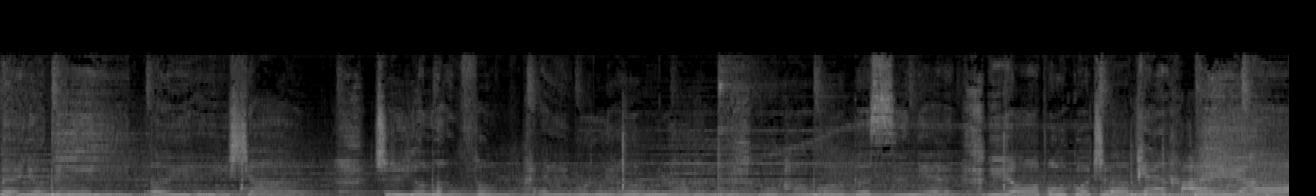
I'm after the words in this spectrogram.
没有你的异乡，只有冷风陪我流浪。我怕我的思念游不过这片海洋。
